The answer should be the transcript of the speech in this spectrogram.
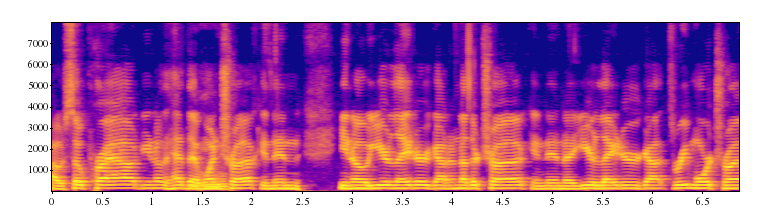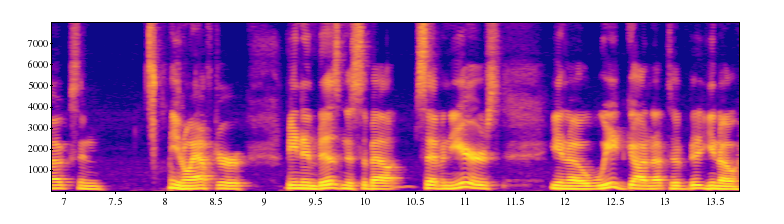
I was so proud, you know, they had that mm-hmm. one truck and then, you know, a year later got another truck and then a year later got three more trucks and you know, after being in business about 7 years, you know, we'd gotten up to you know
